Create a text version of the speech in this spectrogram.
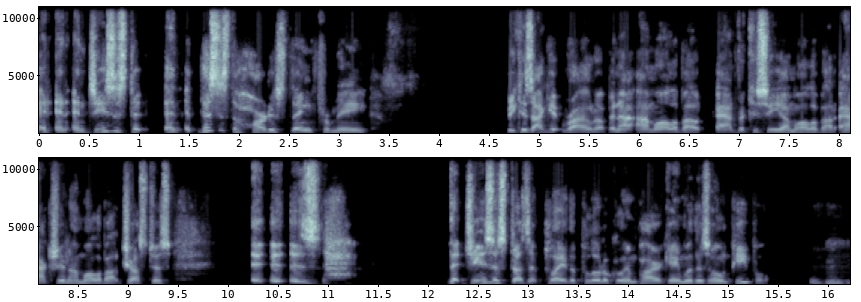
and, and and Jesus did. And this is the hardest thing for me because I get riled up, and I, I'm all about advocacy. I'm all about action. I'm all about justice. It, it is that Jesus doesn't play the political empire game with his own people. hmm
